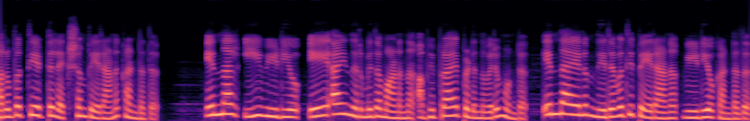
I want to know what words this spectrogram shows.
അറുപത്തിയെട്ട് ലക്ഷം പേരാണ് കണ്ടത്. എന്നാൽ ഈ വീഡിയോ എ നിർമ്മിതമാണെന്ന് അഭിപ്രായപ്പെടുന്നവരുമുണ്ട്. എന്തായാലും നിരവധി പേരാണ് വീഡിയോ കണ്ടത്.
